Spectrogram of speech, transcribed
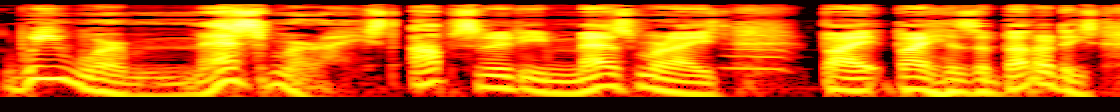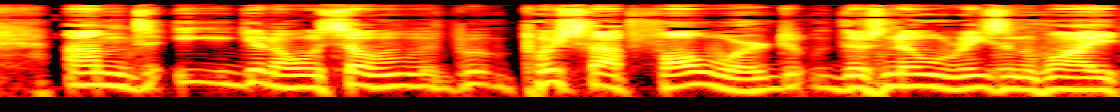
We were mesmerized, absolutely mesmerized by, by his abilities. And, you know, so push that forward. There's no reason why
